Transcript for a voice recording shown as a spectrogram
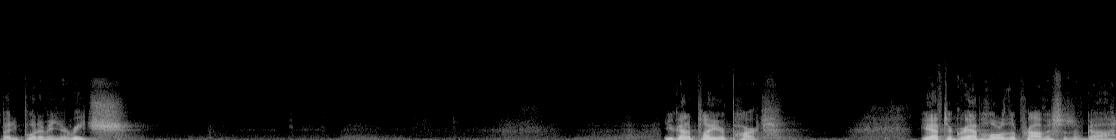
but He put them in your reach. you got to play your part. You have to grab hold of the promises of God.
